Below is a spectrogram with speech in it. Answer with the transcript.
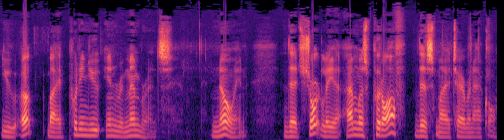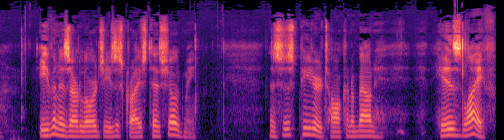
you up by putting you in remembrance, knowing that shortly I must put off this my tabernacle, even as our Lord Jesus Christ has showed me. This is Peter talking about his life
